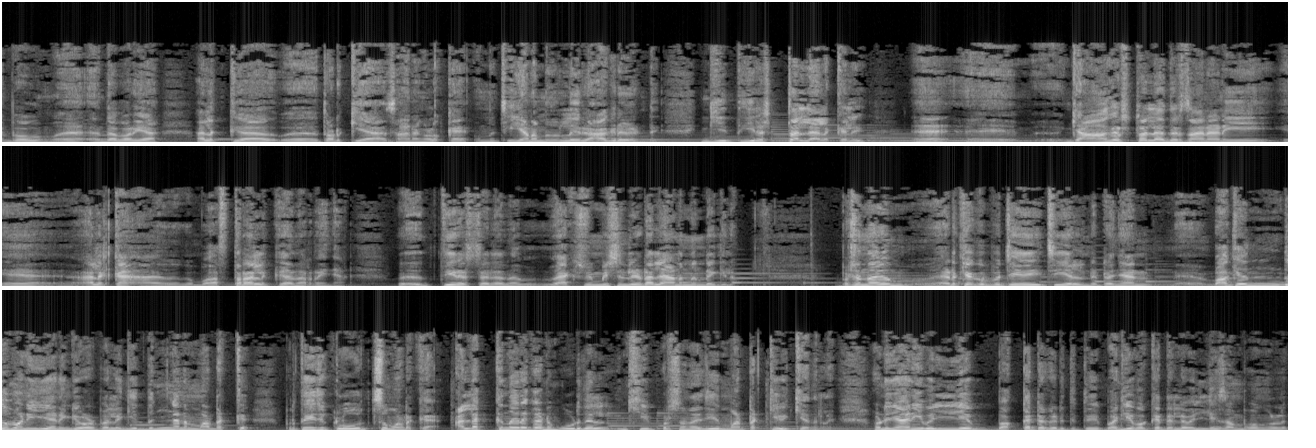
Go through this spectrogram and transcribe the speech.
ഇപ്പോൾ എന്താ പറയുക അലക്കുക തുടക്കുക സാധനങ്ങളൊക്കെ ഒന്ന് ചെയ്യണം എന്നുള്ളൊരു ആഗ്രഹമുണ്ട്. എനിക്ക് തീരെ ഇഷ്ടമല്ല അലക്കൽ എനിക്ക് ആകെ ഇഷ്ടമല്ലാത്തൊരു സാധനമാണ് ഈ അലക്ക വസ്ത്രം അലക്കുക എന്ന് പറഞ്ഞു കഴിഞ്ഞാൽ. തീരെ ഇഷ്ടമല്ല. വാക്സിൻ മെഷീനിൽ ഇടലാണെന്നുണ്ടെങ്കിലും. പക്ഷെ എന്നാലും ഇടയ്ക്കൊക്കെ ഇപ്പോൾ ചെയ്യലുണ്ട് കേട്ടോ ഞാൻ ബാക്കി എന്ത് പണി ചെയ്യാനെങ്കിൽ കുഴപ്പമില്ല. എനിക്ക് ഇതിങ്ങനെ മടക്ക പ്രത്യേകിച്ച് ക്ലോത്ത്സ് മടക്കുക അലക്കുന്നതിനെക്കാട്ടും കൂടുതൽ എനിക്ക് പ്രശ്നം എന്താ വെച്ചാൽ മടക്കി വെക്കുക എന്നുള്ളത്. അതുകൊണ്ട് ഞാൻ ഈ വലിയ ബക്കറ്റൊക്കെ എടുത്തിട്ട് വലിയ ബക്കറ്റല്ല വലിയ സംഭവങ്ങൾ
